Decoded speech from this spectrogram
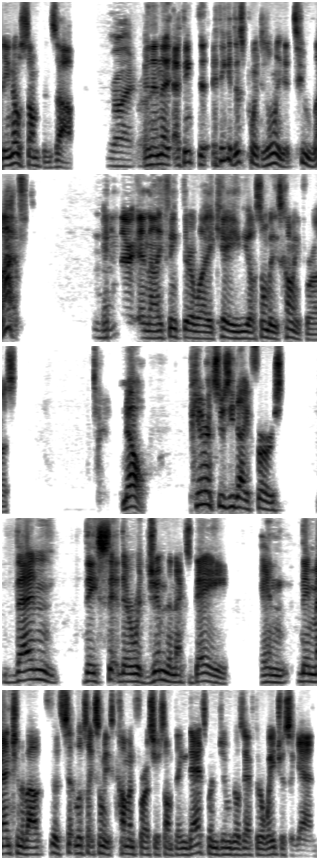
they know something's up. Right. Right. And then they, I think that I think at this point there's only the two left, Mhm. and and I think they're like, "Hey, you know, somebody's coming for us." No, Peter and Susie die first. Then they sit there with Jim the next day, and they mention about it looks like somebody's coming for us or something. That's when Jim goes after the waitress again,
